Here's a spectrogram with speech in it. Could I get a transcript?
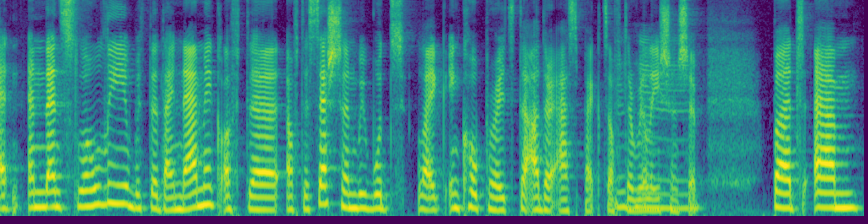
And and then slowly with the dynamic of the of the session we would like incorporate the other aspects of the relationship. But um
